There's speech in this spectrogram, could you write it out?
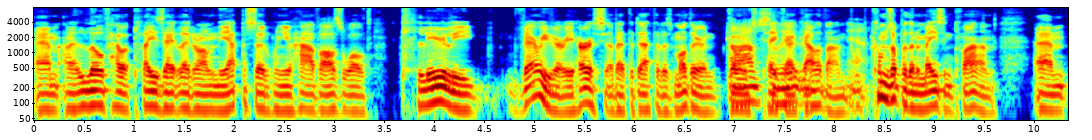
Um, and I love how it plays out later on in the episode when you have Oswald clearly very, very hurt about the death of his mother and going to take out. Galavan, Yeah. but comes up with an amazing plan. Um,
